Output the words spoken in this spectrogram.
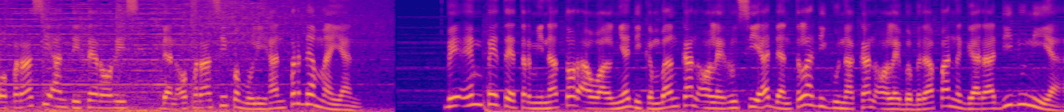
operasi anti-teroris, dan operasi pemulihan perdamaian. BMPT Terminator awalnya dikembangkan oleh Rusia dan telah digunakan oleh beberapa negara di dunia.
